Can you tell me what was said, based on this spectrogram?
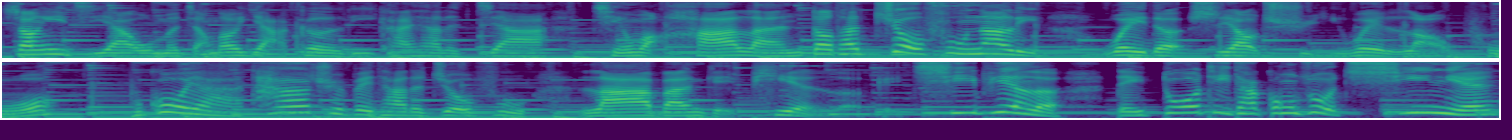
上一集啊，我们讲到雅各离开他的家，前往哈兰，到他舅父那里，为的是要娶一位老婆。 不过呀，他却被他的舅父拉班给骗了，给欺骗了，得多替他工作七年。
